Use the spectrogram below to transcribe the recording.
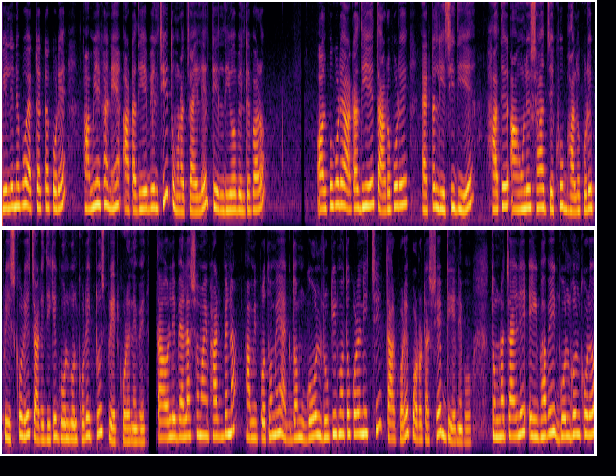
বেলে নেব একটা একটা করে আমি এখানে আটা দিয়ে বেলছি, তোমরা চাইলে তেল দিয়েও বেলতে পারো। অল্প করে আটা দিয়ে তার উপরে একটা লেচি দিয়ে হাতের আঙুলের সাহায্যে খুব ভালো করে প্রেস করে চারিদিকে গোল গোল করে একটু স্প্রেড করে নেবে। তাহলে বেলার সময় ফাটবে না। আমি প্রথমে একদম গোল রুটির মতো করে নিচ্ছি, তারপরে পরোটার শেপ দিয়ে নেব। তোমরা চাইলে এইভাবেই গোল গোল করেও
